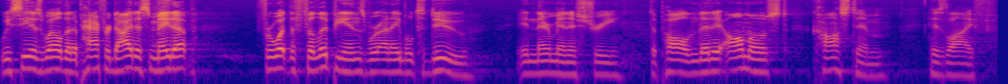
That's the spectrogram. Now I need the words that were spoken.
we see as well that Epaphroditus made up for what the Philippians were unable to do in their ministry to Paul, and that it almost cost him his life.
